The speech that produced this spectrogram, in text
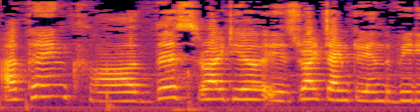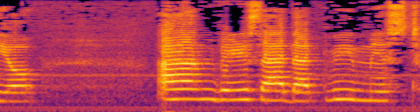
I think uh, this right here is right time to end the video. I'm very sad that we missed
